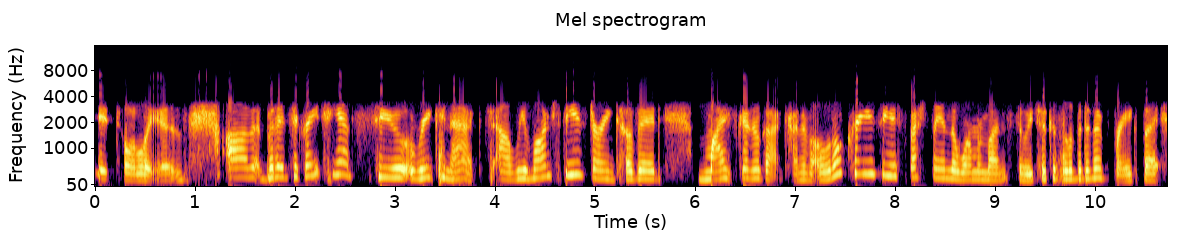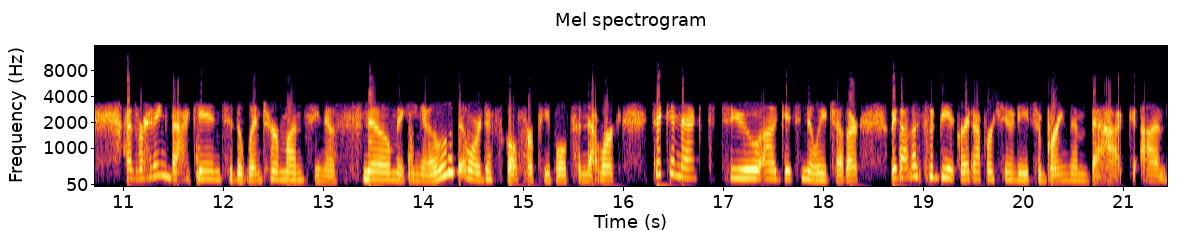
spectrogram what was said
it totally is. Um, but it's a great chance to reconnect. Uh, we launched these during COVID. My schedule got kind of a little crazy, especially in the warmer months, so we took a little bit of a break. But as we're heading back into the winter months, you know, snow making it a little bit more difficult for people to network, to connect, to uh, get to know each other, we thought this would be a great opportunity to bring them back. Um,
